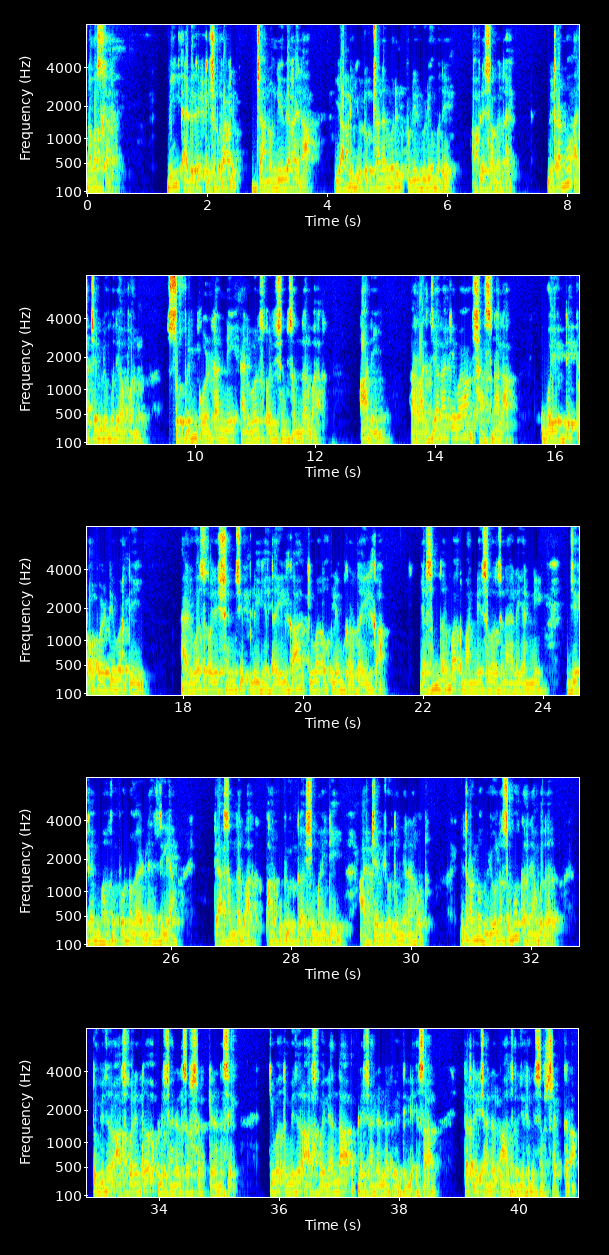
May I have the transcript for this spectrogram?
नमस्कार. मी ॲडव्होकेट किशोर पाटील जाणून घेऊया कायदा. या आपल्या यूट्यूब चॅनलवरील पुढील व्हिडिओमध्ये आपले स्वागत आहे. मित्रांनो आजच्या व्हिडिओमध्ये आपण सुप्रीम कोर्टांनी ॲडव्हर्स पोझिशन संदर्भात आणि राज्याला किंवा शासनाला वैयक्तिक प्रॉपर्टीवरती ॲडव्हर्स पोझिशनची प्ली घेता येईल का किंवा तो क्लेम करता येईल का? या संदर्भात माननीय सर्वोच्च न्यायालय यांनी जे काही महत्त्वपूर्ण गाईडलाईन्स दिल्या त्या संदर्भात फार उपयुक्त अशी माहिती आजच्या व्हिडिओतून घेणार आहोत. मित्रांनो व्हिडिओला सुरुवात करण्या अगोदर तुम्ही जर आजपर्यंत आपलं चॅनल सबस्क्राईब केलं नसेल किंवा तुम्ही जर आज पहिल्यांदा आपल्या चॅनलला भेट दिली असाल तर ते चॅनल आज रोजी लगेच सबस्क्राईब करा.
